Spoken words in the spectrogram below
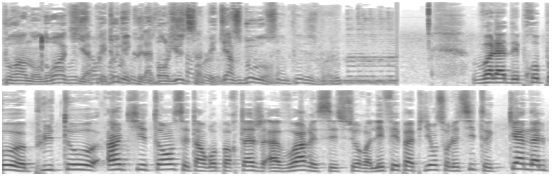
pour un endroit qui, après tout, n'est que la banlieue de Saint-Pétersbourg. Voilà des propos euh, plutôt inquiétants. C'est un reportage à voir et c'est sur l'effet papillon sur le site Canal+.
